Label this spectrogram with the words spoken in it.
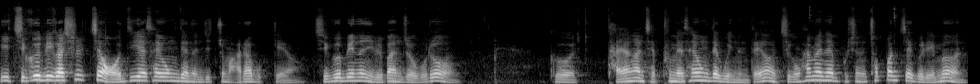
이 지급이가 실제 어디에 사용되는지 좀 알아볼게요. 지급이는 일반적으로 그 다양한 제품에 사용되고 있는데요. 지금 화면에 보시는 첫 번째 그림은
